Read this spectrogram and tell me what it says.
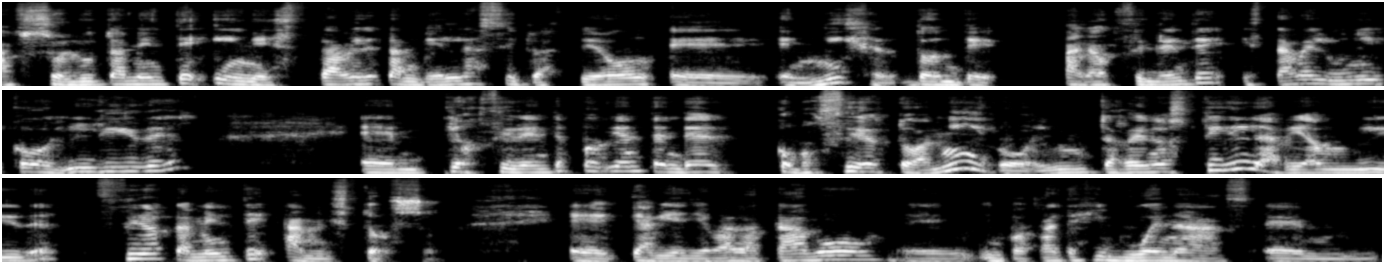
absolutamente inestable también la situación eh, en Níger, donde para Occidente estaba el único líder em, que Occidente podía entender como cierto amigo. En un terreno hostil había un líder ciertamente amistoso, eh, que había llevado a cabo eh, importantes y buenas em,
